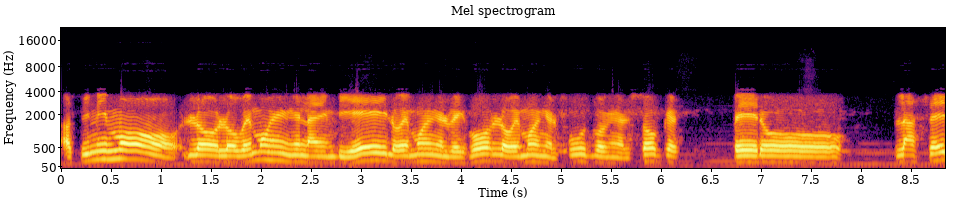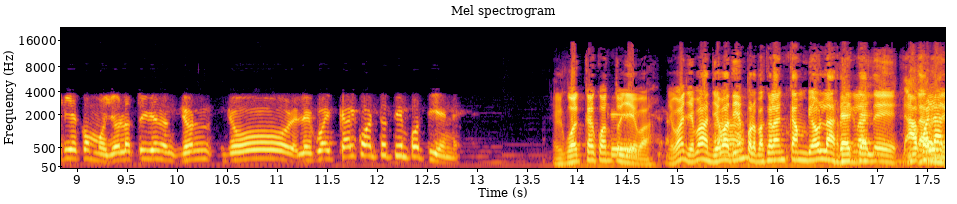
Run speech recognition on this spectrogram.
Así mismo lo, lo vemos en, en la NBA, lo vemos en el béisbol, lo vemos en el fútbol, en el soccer, pero la serie como yo la estoy viendo, yo, yo, el Guaycal ¿cuánto tiempo tiene? ¿El Wildcard cuánto Sí. lleva? Lleva, lleva, lleva Ah. tiempo, lo que pasa es que le han cambiado las Desde reglas el, de... acuérdate,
